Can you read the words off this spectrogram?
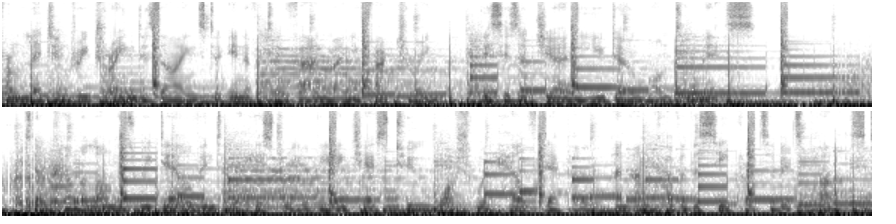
From legendary train designs to innovative van manufacturing, this is a journey you don't want to miss. So come along as we delve into the history of the HS2 Washwood Heath Depot and uncover the secrets of its past.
